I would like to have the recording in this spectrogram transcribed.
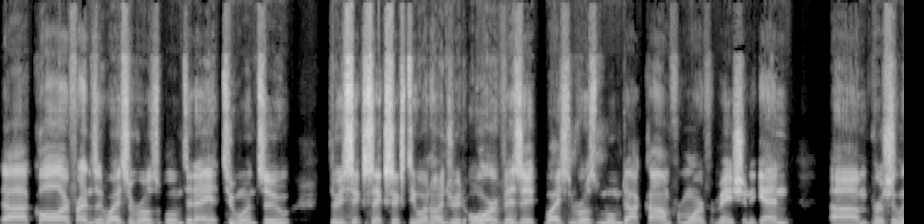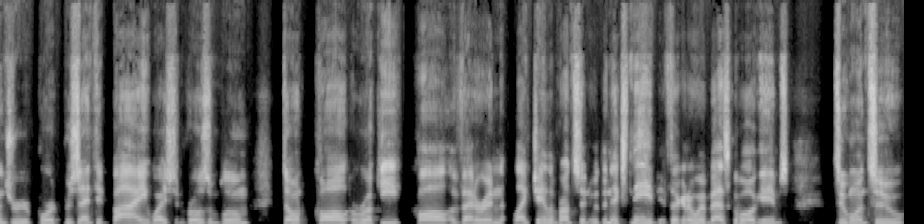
uh, call our friends at Weiss and Rosenblum today at 212 366 6100 or visit weissandrosenblum.com for more information. Again, um, personal injury report presented by Weiss and Rosenblum. Don't call a rookie, call a veteran like Jalen Brunson, who the Knicks need if they're going to win basketball games. 212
